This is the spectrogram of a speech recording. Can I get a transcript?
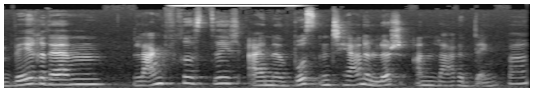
wäre denn langfristig eine businterne Löschanlage denkbar?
